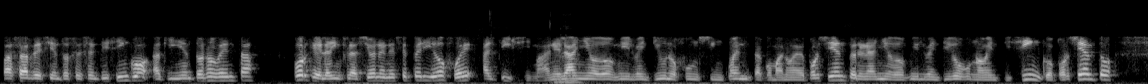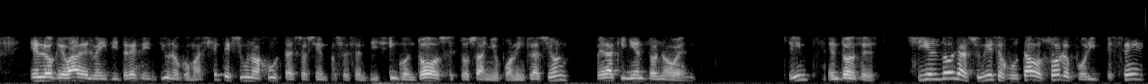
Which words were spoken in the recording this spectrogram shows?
pasar de 165 a 590 porque la inflación en ese periodo fue altísima. En el año 2021 fue un 50,9%, en el año 2022 un 95%, en lo que va del 23, 21,7%, si uno ajusta esos 165 en todos estos años por la inflación, me da 590. ¿Sí? Entonces, si el dólar se hubiese ajustado solo por IPC,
